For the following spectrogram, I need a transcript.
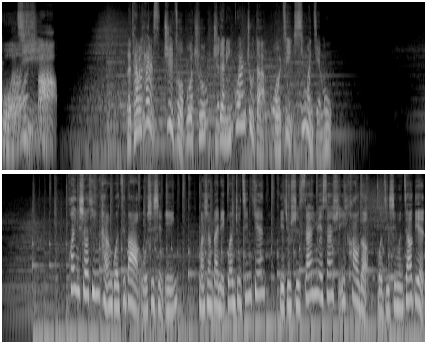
国际报，The Taiwan Times 制作播出，值得您关注的国际新闻节目。欢迎收听《台湾国际报》，我是显莹，马上带你关注今天，也就是三月三十一号的国际新闻焦点。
